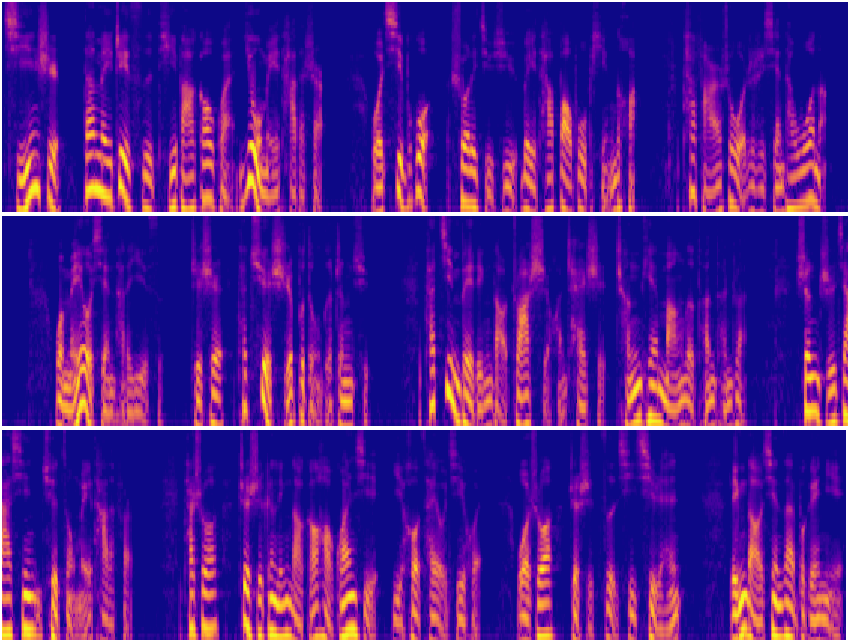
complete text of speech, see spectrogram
起因是单位这次提拔高管又没他的事儿，我气不过，说了几句为他抱不平的话，他反而说我这是嫌他窝囊。”我没有嫌他的意思，只是他确实不懂得争取。他尽被领导抓使唤差事，成天忙得团团转，升职加薪却总没他的份儿。他说这是跟领导搞好关系以后才有机会。我说这是自欺欺人，领导现在不给你，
